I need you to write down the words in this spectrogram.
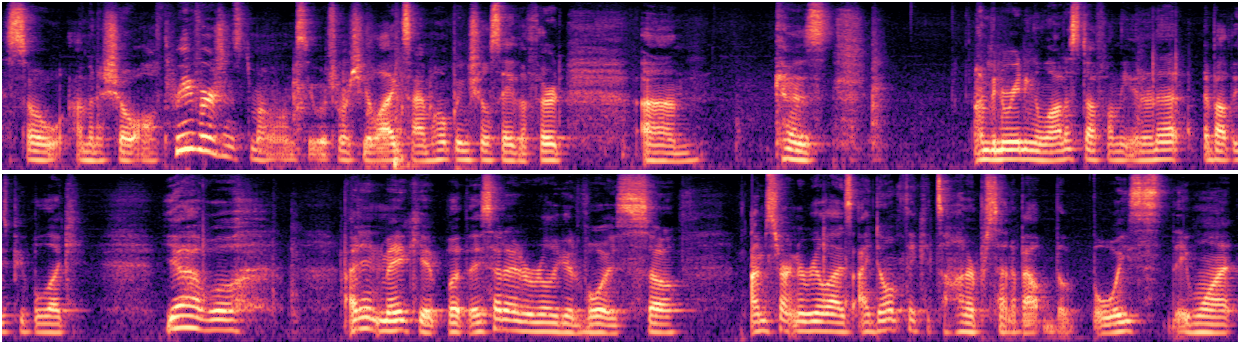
so I'm gonna show all three versions to my mom, see which one she likes. I'm hoping she'll say the third, because I've been reading a lot of stuff on the internet about these people like, yeah, well, I didn't make it, but they said I had a really good voice. So I'm starting to realize I don't think it's 100% about the voice. They want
